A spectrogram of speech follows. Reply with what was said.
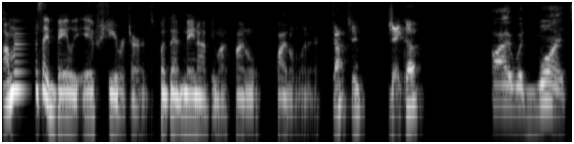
I'm gonna say Bayley if she returns, but that may not be my final final winner. got you, Jacob. I would want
